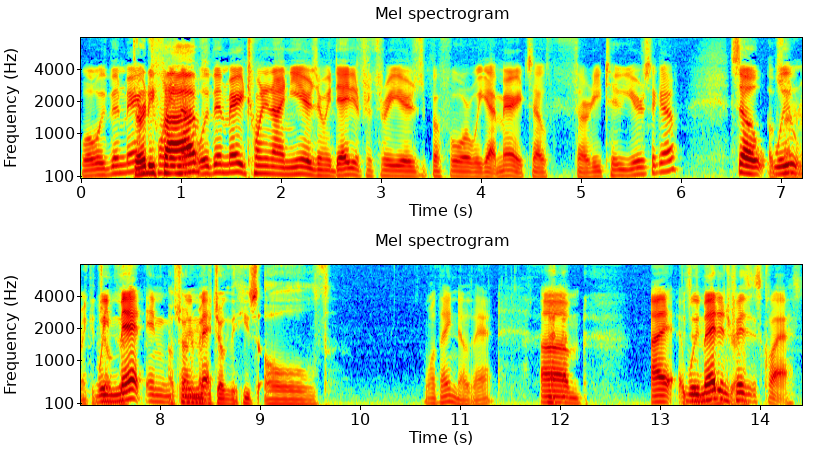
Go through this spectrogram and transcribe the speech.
Well, we've been married 35? 29 We've been married 29 years and we dated for 3 years before we got married. So, 32 years ago. So, we trying to a we that- met I in was trying to met make a joke that he's old. Well, they know that. Um I we met in physics class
